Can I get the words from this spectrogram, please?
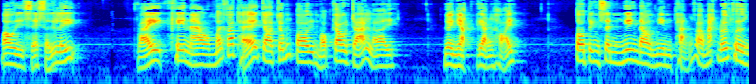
Tôi sẽ xử lý. Vậy khi nào mới có thể cho chúng tôi một câu trả lời? Người Nhật gặn hỏi. Tô Tiên Sinh nghiêng đầu nhìn thẳng vào mắt đối phương,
